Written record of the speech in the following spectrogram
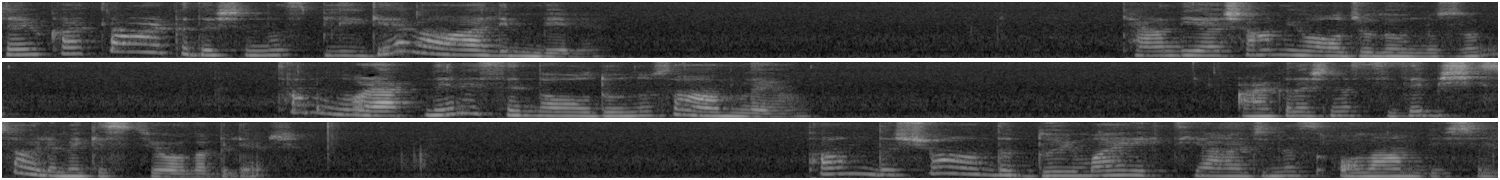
Şefkatli arkadaşınız bilge ve alim biri. kendi yaşam yolculuğunuzun tam olarak neresinde olduğunuzu anlayın. Arkadaşınız size bir şey söylemek istiyor olabilir. Tam da şu anda duymaya ihtiyacınız olan bir şey.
